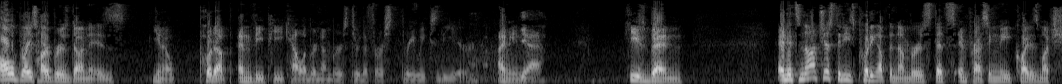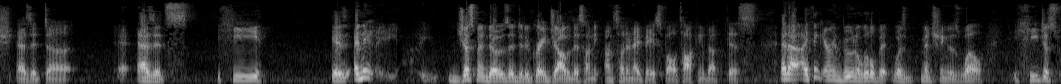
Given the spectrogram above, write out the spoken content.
all Bryce Harper has done is you know put up MVP caliber numbers through the first three weeks of the year. I mean, Yeah, he's been and it's not just that he's putting up the numbers that's impressing me quite as much as it uh, as it's he is and it, just Mendoza did a great job of this on on Sunday Night Baseball talking about this and I, I think Aaron Boone a little bit was mentioning it as well he just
